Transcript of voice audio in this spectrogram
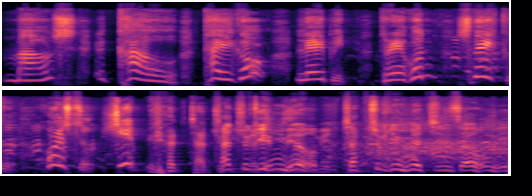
마우스, 카우, 타이거, 레빗, 드래곤, 스네이크, 홀수, 십. 자축인묘 자축인묘 진사오미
